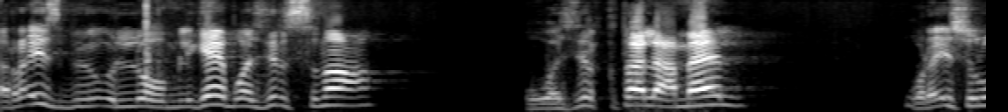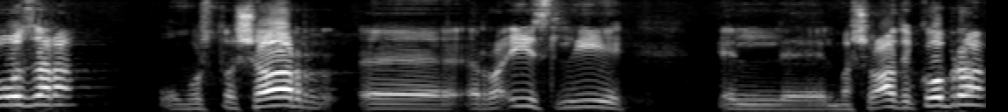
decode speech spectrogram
الرئيس بيقول لهم اللي جايب وزير الصناعة ووزير قطاع الأعمال ورئيس الوزراء ومستشار آه، الرئيس للمشروعات الكبرى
